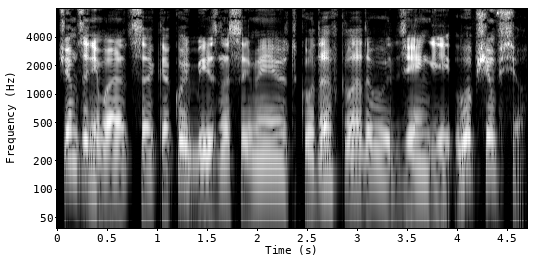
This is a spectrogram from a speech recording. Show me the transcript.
чем занимаются, какой бизнес имеют, куда вкладывают деньги, в общем, все.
